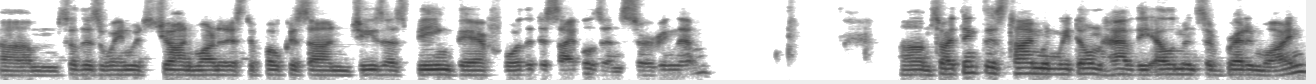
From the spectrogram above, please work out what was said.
Um, so there's a way in which John wanted us to focus on Jesus being there for the disciples and serving them. Um, so I think this time when we don't have the elements of bread and wine,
